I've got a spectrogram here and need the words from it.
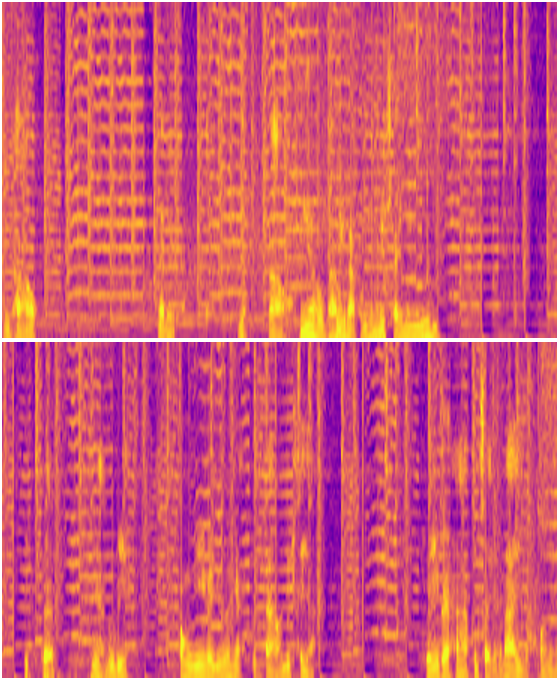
รองเท้าเนี่ยเด็ดเนี่ยดาวเนี่ยรองเท้านี่หละผมยังไม่ได้ใช้เลยเจ็ดแปดเนี่ยดูดิช่องนี้ก็เยอะเนี่ยเจ็ดดาวนี่ขยะตัวนี้ก็หาคนใส่ก็ได้อยู่เพราะนี้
